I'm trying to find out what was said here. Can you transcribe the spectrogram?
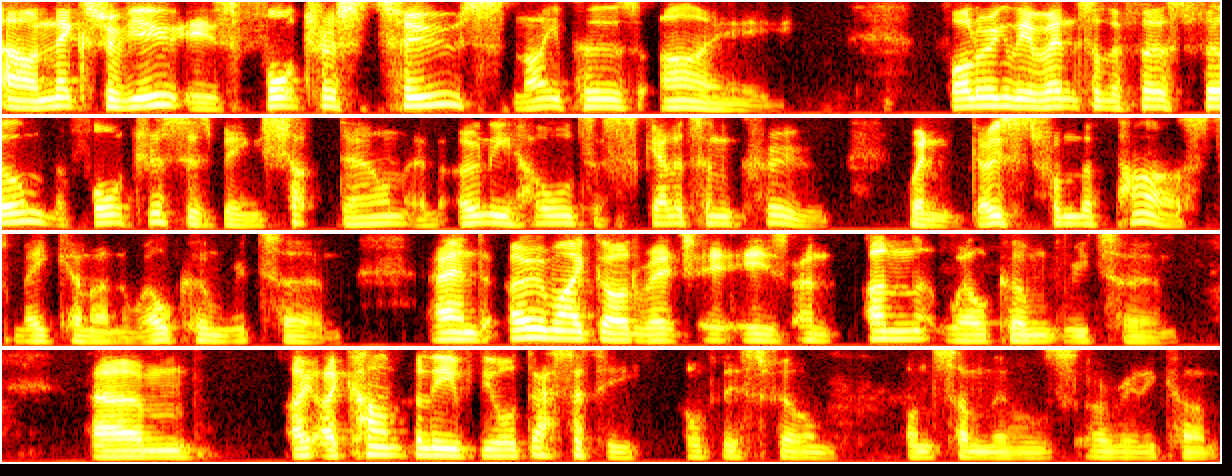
Our next review is Fortress 2 Sniper's Eye. Following the events of the first film, the fortress is being shut down and only holds a skeleton crew when ghosts from the past make an unwelcome return. And oh my God, Rich, it is an unwelcome return. Um, I, I can't believe the audacity of this film on some levels. I really can't.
